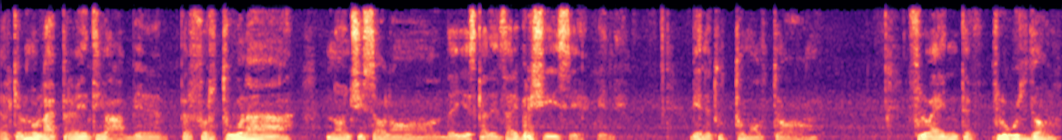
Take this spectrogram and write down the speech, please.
perché nulla è preventivabile. Per fortuna non ci sono degli scadenzari precisi, quindi viene tutto molto fluente, fluido,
